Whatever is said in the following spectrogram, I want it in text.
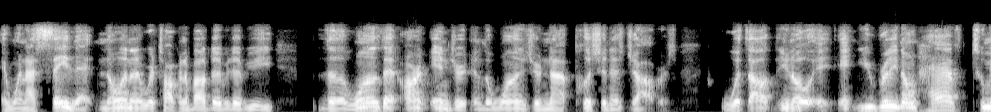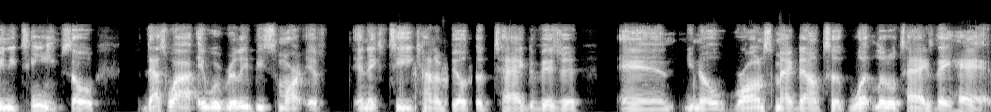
and when I say that, knowing that we're talking about WWE, the ones that aren't injured and the ones you're not pushing as jobbers. Without you know it, it, you really don't have too many teams. So that's why it would really be smart if NXT kind of built the tag division and you know Raw and SmackDown took what little tags they had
